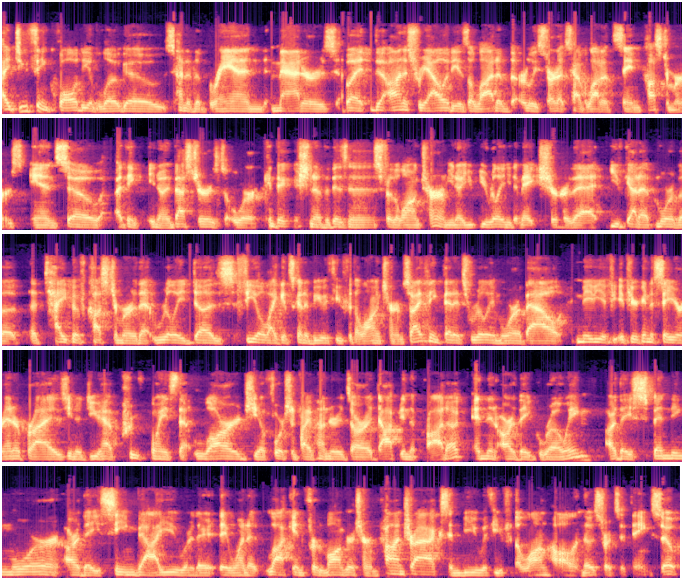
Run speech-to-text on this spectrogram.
I do think quality of logos, kind of the brand matters. But the honest reality is a lot of the early startups have a lot of the same customers. And so I think, you know, investors or conviction of the business for the long term, you know, you, you really need to make sure that you've got a more of a, a type of customer that really does feel like it's going to be with you for the long term. So I think that it's really more about maybe if, if you're going to say your enterprise, you know, do you have proof points that large, you know, Fortune 500s are adopting the product? And then are they growing? Are they spending more? Are they seeing value where they, they want to lock in for longer term contracts and be with you for the long haul and those sorts of things? So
